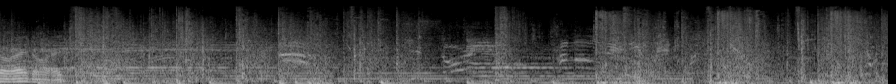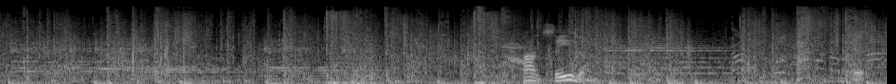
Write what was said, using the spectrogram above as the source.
alright, alright. can't see them. Okay.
